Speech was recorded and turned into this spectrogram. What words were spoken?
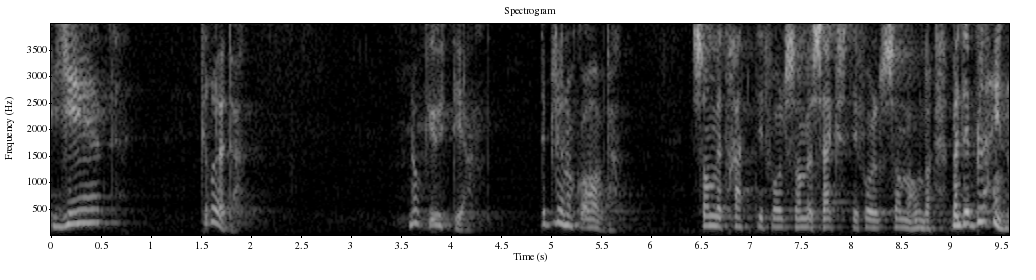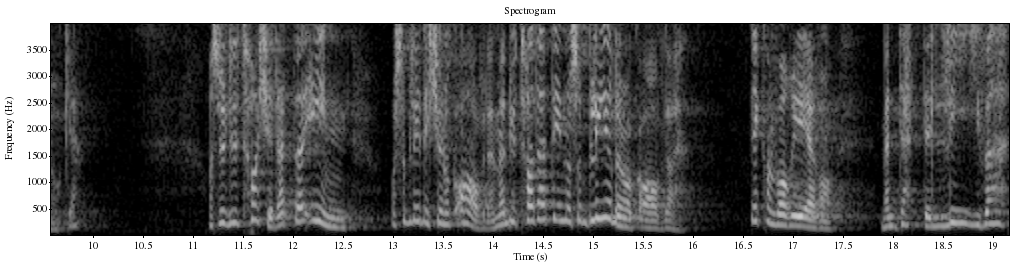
gjev grøde. Noe ut igjen. Det blir noe av det. Som med 30 folk, som med 60 folk, som med 100. Men det ble noe. Altså, Du tar ikke dette inn og så blir det ikke noe av det. Men du tar dette inn, og så blir det noe av det. Det kan variere. Men dette livet,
